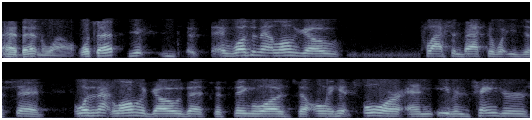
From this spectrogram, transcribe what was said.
had that in a while. What's that? you, it wasn't that long ago. Flashing back to what you just said, it wasn't that long ago that the thing was to only hit four, and even changers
